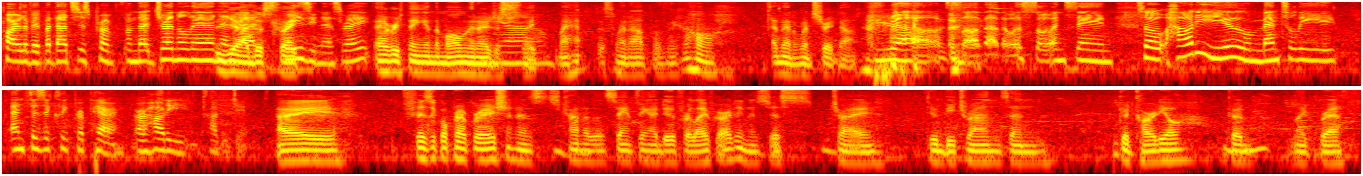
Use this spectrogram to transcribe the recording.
part of it, but that's just from, from the adrenaline and Yeah, that just, like, craziness, right? Everything in the moment, I just Yeah. like my hand just went up. I was like, oh, and then went straight down. yeah, I saw that. That was so insane. So, how do you mentally and physically prepare, or how do you? How did you? I physical preparation is kind of the same thing I do for lifeguarding is just mm-hmm. try do beach runs and good cardio, good mm-hmm. like breath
